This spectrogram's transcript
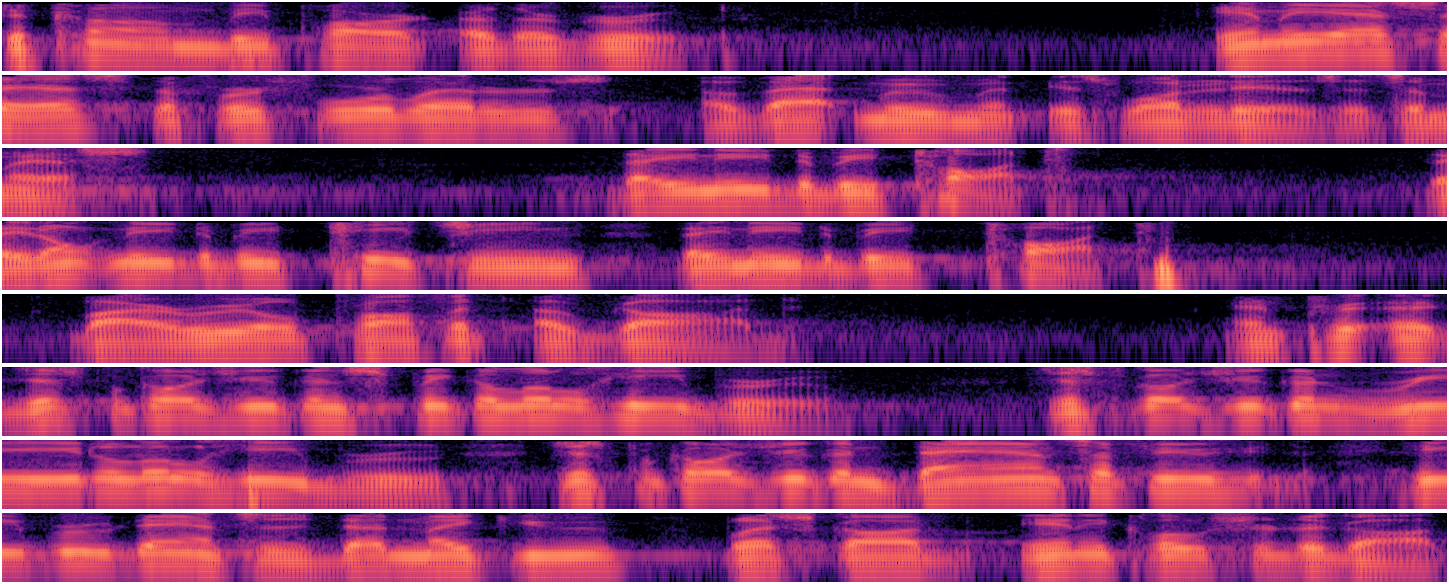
to come be part of their group. MESS, the first four letters of that movement is what it is. It's a mess. They need to be taught. They don't need to be teaching. They need to be taught by a real prophet of God. And uh, just because you can speak a little Hebrew, just because you can read a little Hebrew, just because you can dance a few Hebrew dances doesn't make you, bless God, any closer to God.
